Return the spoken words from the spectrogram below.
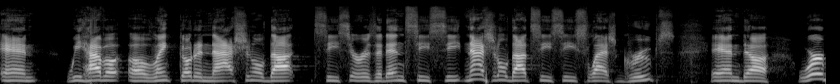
And we have a, a link. Go to national.cc or is it ncc national.cc slash groups and uh, we're,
